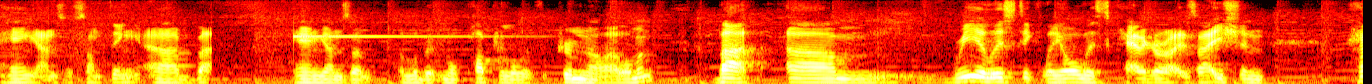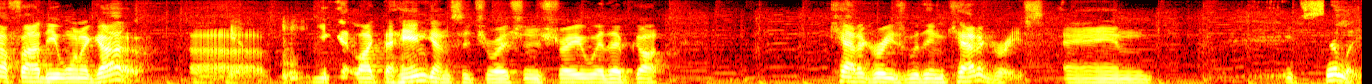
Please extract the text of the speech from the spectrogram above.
handguns or something, uh, but handguns are a little bit more popular with the criminal element. But um, realistically, all this categorization, how far do you want to go? Uh, yeah. You get like the handgun situation in Australia where they've got categories within categories, and it's silly.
